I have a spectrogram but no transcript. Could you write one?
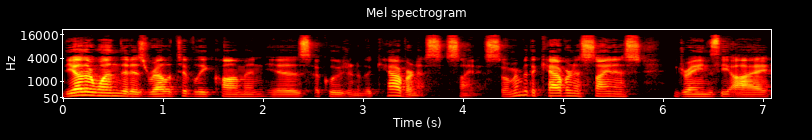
The other one that is relatively common is occlusion of the cavernous sinus. So remember, the cavernous sinus drains the eye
